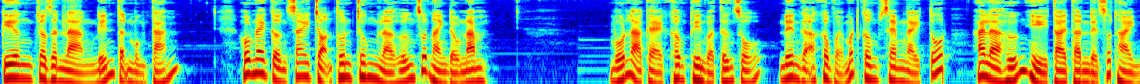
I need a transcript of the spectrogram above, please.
Kiêng cho dân làng đến tận mùng 8. Hôm nay cường say chọn thôn trung là hướng xuất hành đầu năm. Vốn là kẻ không tin vào tướng số, nên gã không phải mất công xem ngày tốt hay là hướng hỉ tài thần để xuất hành.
